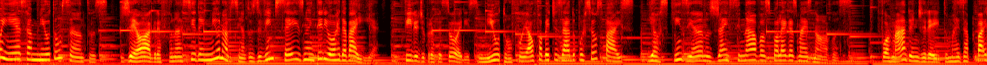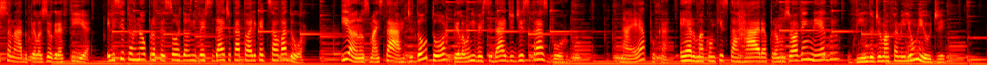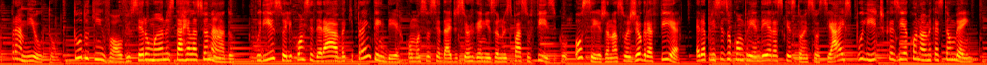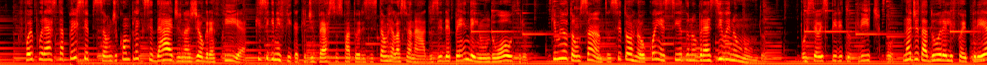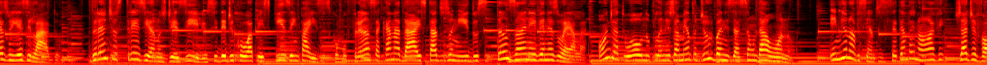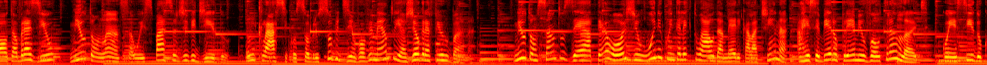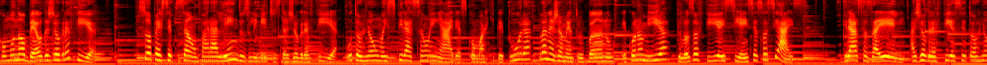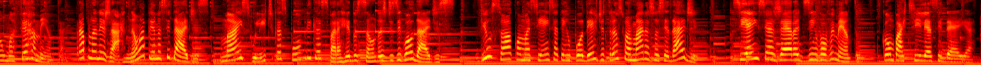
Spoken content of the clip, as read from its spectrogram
Conheça Milton Santos, geógrafo nascido em 1926 no interior da Bahia. Filho de professores, Milton foi alfabetizado por seus pais e aos 15 anos já ensinava aos colegas mais novos. Formado em Direito, mas apaixonado pela geografia, ele se tornou professor da Universidade Católica de Salvador e anos mais tarde, doutor pela Universidade de Estrasburgo. Na época, era uma conquista rara para um jovem negro vindo de uma família humilde. Para Milton, tudo que envolve o ser humano está relacionado. Por isso, ele considerava que para entender como a sociedade se organiza no espaço físico, ou seja, na sua geografia, era preciso compreender as questões sociais, políticas e econômicas também. Foi por esta percepção de complexidade na geografia, que significa que diversos fatores estão relacionados e dependem um do outro, que Milton Santos se tornou conhecido no Brasil e no mundo. Por seu espírito crítico, na ditadura ele foi preso e exilado. Durante os 13 anos de exílio, se dedicou à pesquisa em países como França, Canadá, Estados Unidos, Tanzânia e Venezuela, onde atuou no planejamento de urbanização da ONU. Em 1979, já de volta ao Brasil, Milton lança O Espaço Dividido, um clássico sobre o subdesenvolvimento e a geografia urbana. Milton Santos é, até hoje, o único intelectual da América Latina a receber o prêmio Voltran Lud, conhecido como Nobel da Geografia. Sua percepção para além dos limites da geografia o tornou uma inspiração em áreas como arquitetura, planejamento urbano, economia, filosofia e ciências sociais. Graças a ele, a geografia se tornou uma ferramenta para planejar não apenas cidades, mas políticas públicas para a redução das desigualdades. Viu só como a ciência tem o poder de transformar a sociedade? Ciência gera desenvolvimento. Compartilhe essa ideia.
